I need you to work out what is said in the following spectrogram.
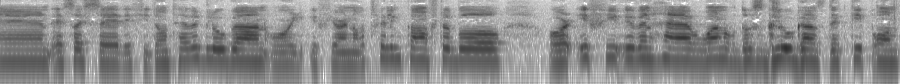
and as I said if you don't have a glue gun or if you're not feeling comfortable or if you even have one of those glue guns that keep on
